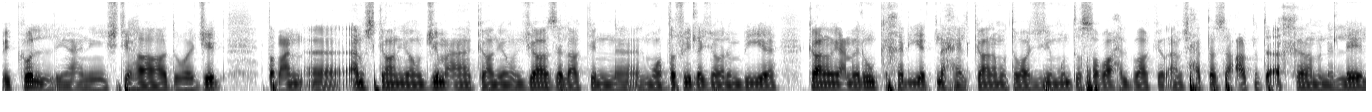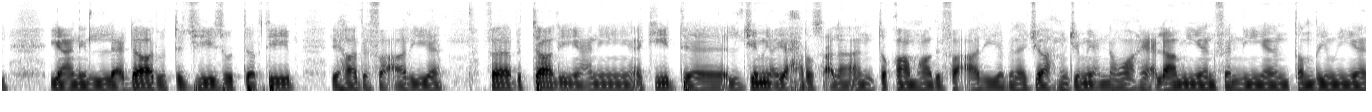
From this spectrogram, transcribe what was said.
بكل يعني اجتهاد وجد. طبعا آه، أمس كان يوم جمعة كان يوم إجازة لكن آه، الموظفين اللجنه الاولمبيه كانوا يعملون كخلية نحل كانوا متواجدين منذ الصباح الباكر أمس حتى ساعات متأخرة من الليل يعني للاعداد والتجهيز والترتيب لهذه الفعالية. فبالتالي يعني أكيد آه، الجميع يحرص على أن تقام هذه الفعالية بنجاح من جميع النواحي اعلاميا فنيا تنظيميا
